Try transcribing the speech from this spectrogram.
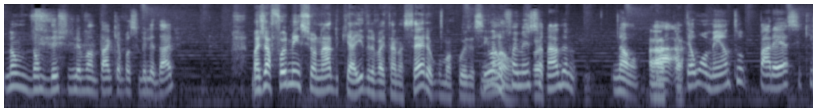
não, não deixa de levantar aqui a possibilidade. Mas já foi mencionado que a Hydra vai estar na série, alguma coisa assim não ou não? Não foi mencionado, não. Ah, a, tá. Até o momento parece que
